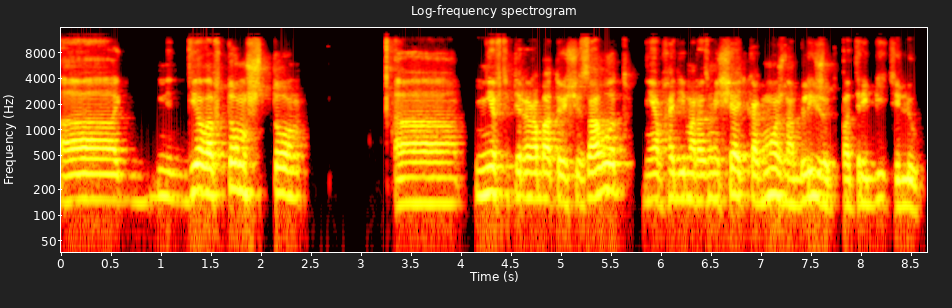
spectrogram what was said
А, дело в том, что а, нефтеперерабатывающий завод необходимо размещать как можно ближе к потребителю.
